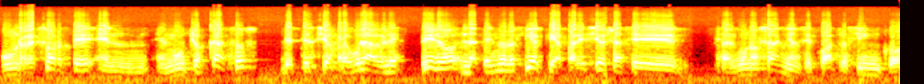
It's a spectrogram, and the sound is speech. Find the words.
un resorte en, en muchos casos de tensión regulable, pero la tecnología que apareció ya hace algunos años, hace cuatro o cinco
